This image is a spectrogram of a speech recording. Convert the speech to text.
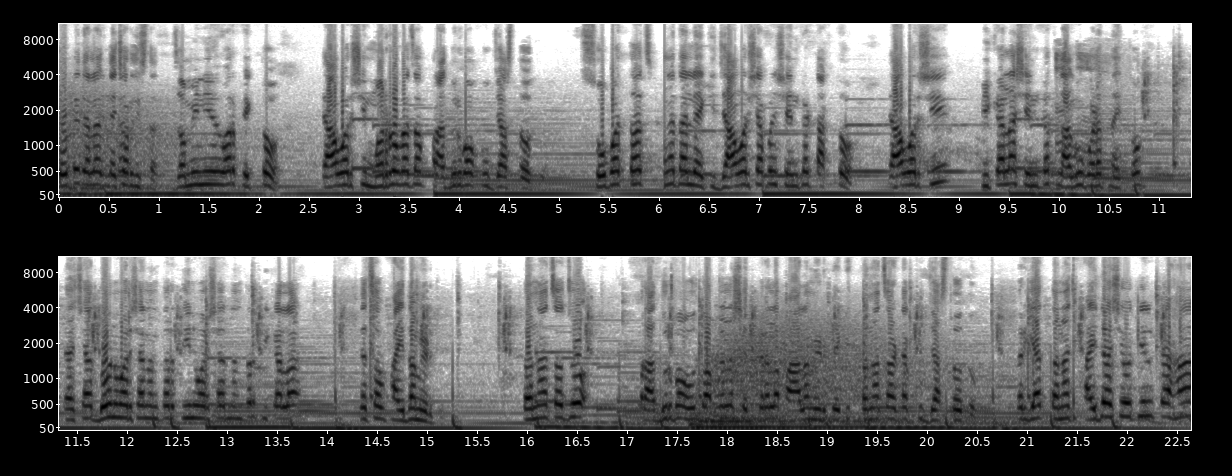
तोटे त्याला त्याच्यावर दिसतात. जमिनीवर फेकतो त्या वर्षी मररोगाचा प्रादुर्भाव खूप जास्त होतो. सोबतच सांगण्यात आले की ज्या वर्षी आपण शेणखत टाकतो त्या वर्षी पिकाला शेणखत लागू पडत नाही. तो त्याच्या दोन वर्षानंतर तीन वर्षानंतर पिकाला त्याचा फायदा मिळतो. तणाचा जो प्रादुर्भाव होतो आपल्याला शेतकऱ्याला पाहायला मिळते की तणाचा अटॅक खूप जास्त होतो. तर या तणाचे फायदे असे होतील का हा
